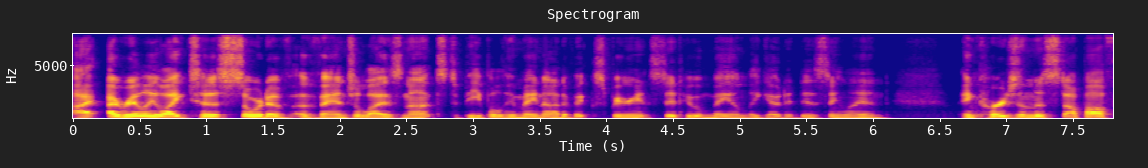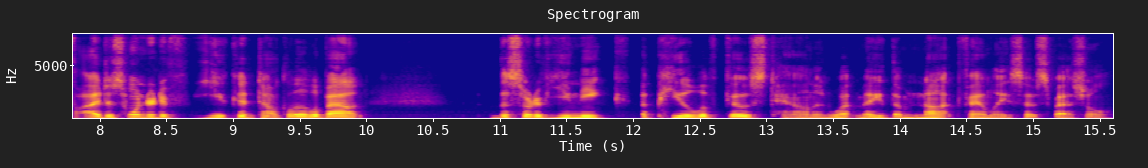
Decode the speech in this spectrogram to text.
I, I really like to sort of evangelize Knott's to people who may not have experienced it, who may only go to Disneyland, encourage them to stop off. I just wondered if you could talk a little about the sort of unique appeal of Ghost Town and what made them Knott family so special.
